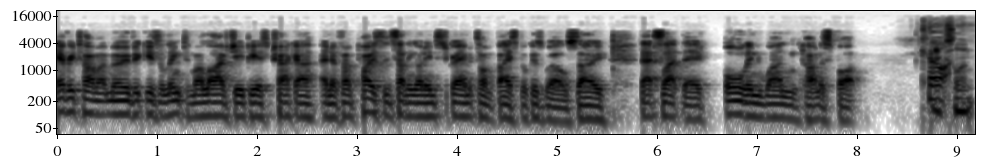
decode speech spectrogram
every time I move, it gives a link to my live GPS tracker. And if I posted something on Instagram, it's on Facebook as well. So that's like the all in one kind of spot. Cool. Excellent.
